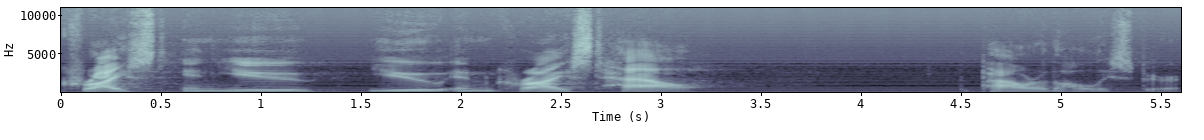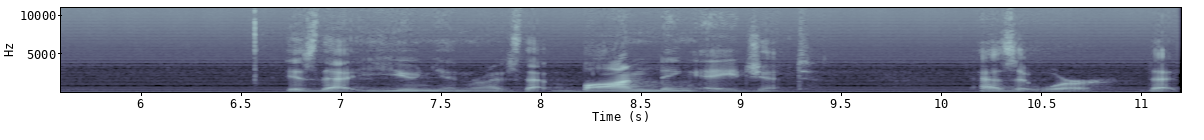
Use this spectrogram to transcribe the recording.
Christ in you, you in Christ. How? The power of the Holy Spirit is that union, right? It's that bonding agent, as it were, that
